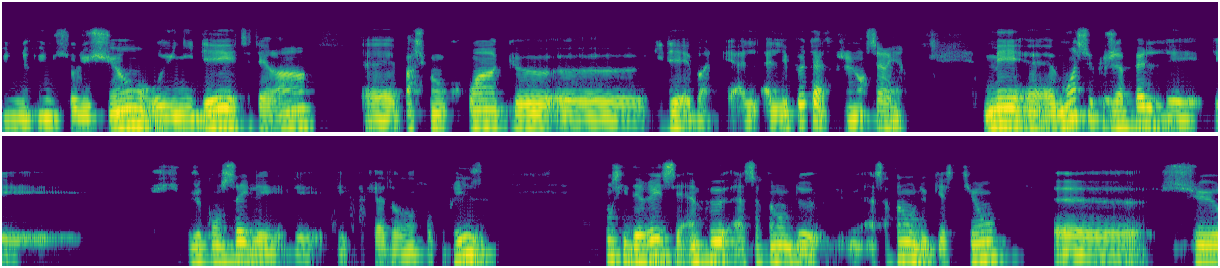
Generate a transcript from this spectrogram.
une, une, solution ou une idée, etc., euh, parce qu'on croit que euh, l'idée est bonne. Et elle, l'est peut-être, je n'en sais rien. Mais euh, moi, ce que j'appelle les, les, ce que je conseille les, les, les créateurs d'entreprise, considérer, c'est un peu un certain nombre de, un certain nombre de questions euh, sur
